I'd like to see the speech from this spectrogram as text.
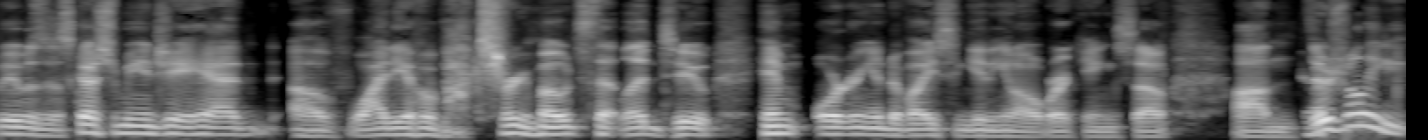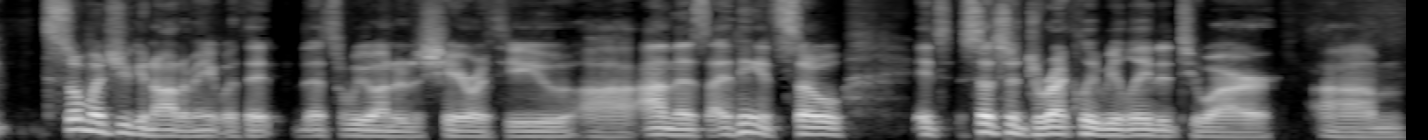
it was a discussion me and Jay had of why do you have a box of remotes that led to him ordering a device and getting it all working. So um, yep. there's really so much you can automate with it. That's what we wanted to share with you uh, on this. I think it's so it's such a directly related to our um,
